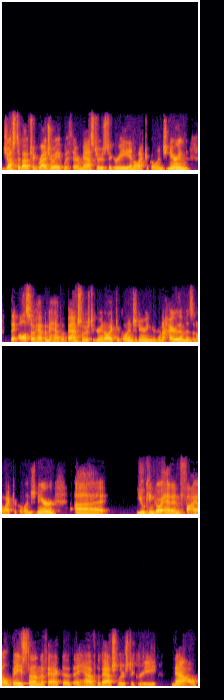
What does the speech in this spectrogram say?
just about to graduate with their master's degree in electrical engineering, they also happen to have a bachelor's degree in electrical engineering, you're going to hire them as an electrical engineer. Uh, you can go ahead and file based on the fact that they have the bachelor's degree now,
